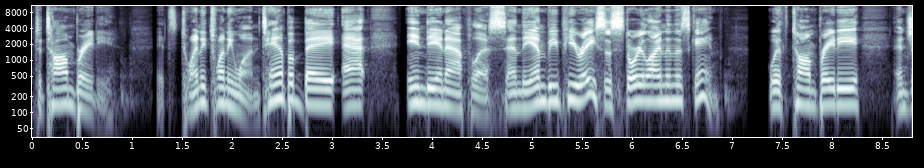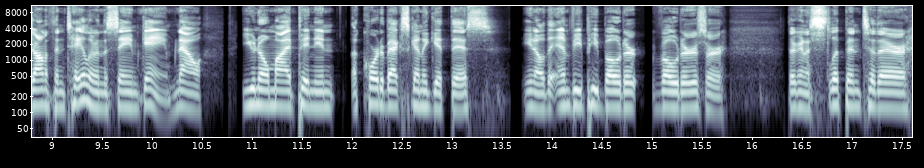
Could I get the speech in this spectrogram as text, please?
to Tom Brady. It's 2021, Tampa Bay at Indianapolis, and the MVP race is storyline in this game with Tom Brady and Jonathan Taylor in the same game. Now, you know my opinion, a quarterback's going to get this. You know, the MVP voter voters are they're going to slip into their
